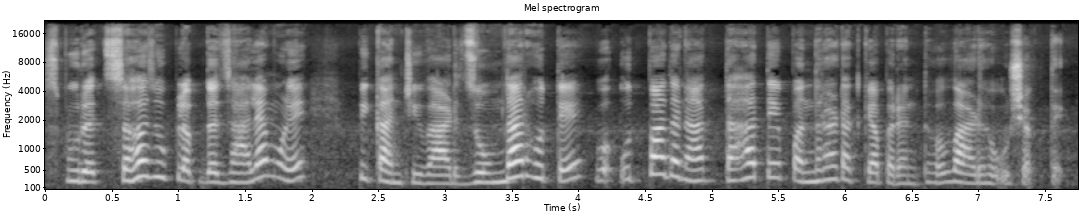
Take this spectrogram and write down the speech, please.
स्फुरद सहज उपलब्ध झाल्यामुळे पिकांची वाढ जोमदार होते व उत्पादनात दहा ते पंधरा टक्क्यापर्यंत वाढ होऊ शकते.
